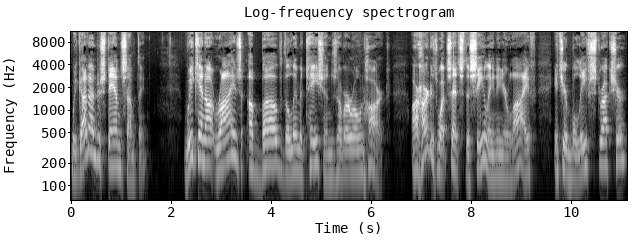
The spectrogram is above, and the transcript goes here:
we got to understand something. We cannot rise above the limitations of our own heart. Our heart is what sets the ceiling in your life. It's your belief structure.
